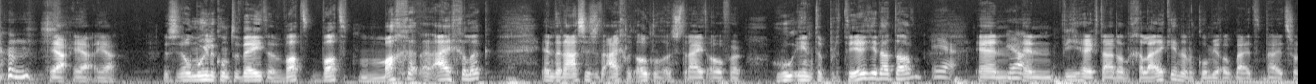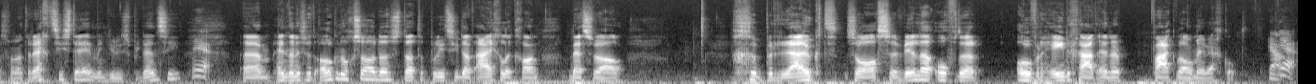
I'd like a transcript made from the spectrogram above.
Ja, ja, ja. Dus het is heel moeilijk om te weten wat, wat mag er eigenlijk. En daarnaast is het eigenlijk ook nog een strijd over hoe interpreteer je dat dan? Ja, En, Ja. en wie heeft daar dan gelijk in? En dan kom je ook bij het, bij het soort van het rechtssysteem en jurisprudentie. ja. Ehm, en dan is het ook nog zo dus dat de politie dat eigenlijk gewoon best wel gebruikt zoals ze willen. Of er overheen gaat en er vaak wel mee wegkomt. ja. Ja.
